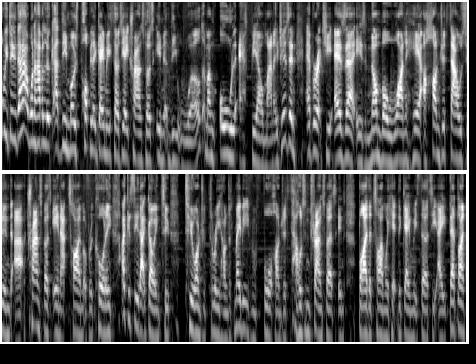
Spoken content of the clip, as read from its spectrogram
we do that, I want to have a look at the most popular Game Week 38 transfers in the world among all FPL managers. And Eberechi Eze is number one here, 100,000 uh, transfers in at time of recording. I can see that going to 200, 300, maybe even 400,000 transfers in by the time we hit the Game Week 38 deadline.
